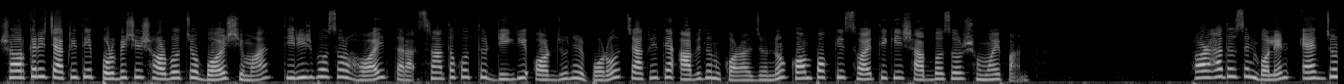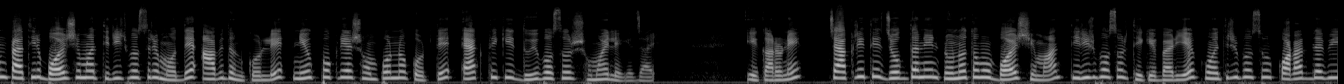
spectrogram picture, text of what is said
সরকারি চাকরিতে প্রবেশের সর্বোচ্চ বয়সসীমা তিরিশ বছর হওয়ায় তারা স্নাতকোত্তর ডিগ্রি অর্জনের পরও চাকরিতে আবেদন করার জন্য কমপক্ষে ছয় থেকে সাত বছর সময় পান। ফরহাদ হোসেন বলেন, একজন প্রার্থীর বয়সসীমা তিরিশ বছরের মধ্যে আবেদন করলে নিয়োগ প্রক্রিয়া সম্পন্ন করতে এক থেকে দুই বছর সময় লেগে যায়। এ কারণে চাকরিতে যোগদানের ন্যূনতম বয়সসীমা তিরিশ বছর থেকে বাড়িয়ে পঁয়ত্রিশ বছর করার দাবি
